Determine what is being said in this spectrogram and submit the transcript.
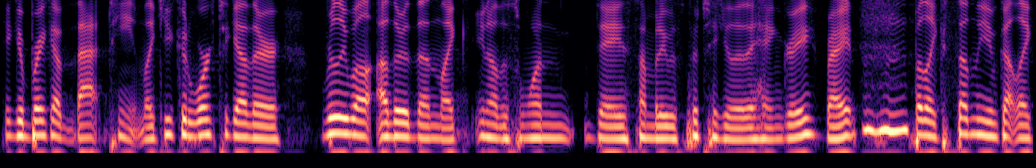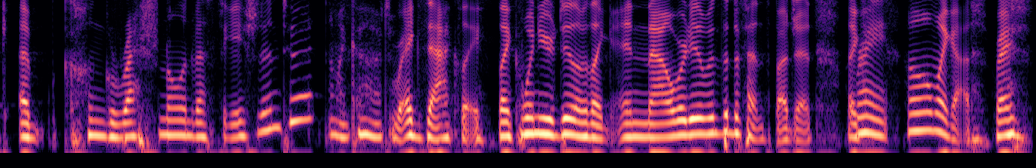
It could break up that team. Like you could work together really well other than like, you know, this one day somebody was particularly hangry, right? Mm-hmm. But like suddenly you've got like a congressional investigation into it. Oh my god. Exactly. Like when you're dealing with like and now we're dealing with the defense budget. Like Right. oh my god, right?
